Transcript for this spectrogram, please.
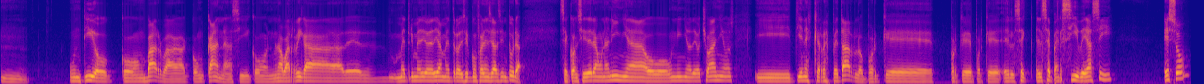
mm, un tío con barba, con canas y con una barriga de metro y medio de diámetro de circunferencia de cintura, se considera una niña o un niño de ocho años y tienes que respetarlo porque porque, porque él, se, él se percibe así, eso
